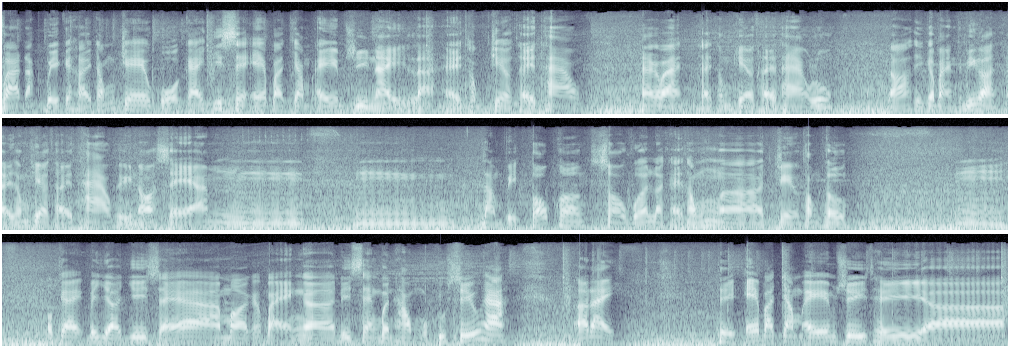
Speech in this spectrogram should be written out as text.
Và đặc biệt cái hệ thống treo của cái chiếc xe E300 AMG này là hệ thống treo thể thao. Ha các bạn hệ thống treo thể thao luôn đó thì các bạn biết là hệ thống treo thể thao thì nó sẽ um, um, làm việc tốt hơn so với là hệ thống uh, treo thông thường um. ok bây giờ duy sẽ mời các bạn uh, đi sang bên hông một chút xíu ha ở đây thì E300 AMG thì uh,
